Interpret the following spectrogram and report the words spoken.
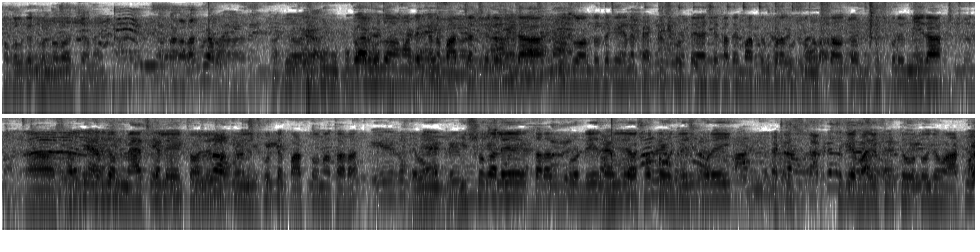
সকলকে ধন্যবাদ জানাই। খুব উপকার হলো আমাদের কেন বাচ্চা ছেলে মেয়েরা দূর দূরান্ত থেকে এখানে প্র্যাকটিস করতে আসে, তাদের বাথরুম করা খুব সমস্যা হতো। বিশেষ করে মেয়েরা সারাদিন একজন ম্যাচ খেলে টয়লেট বাথরুম ইউজ করতে পারতো না তারা। এবং গ্রীষ্মকালে তারা পুরো ড্রেস ভিজে যাওয়া সত্ত্বেও ড্রেস পরেই প্র্যাকটিস থেকে বাড়ি ফিরতে হতো। যেমন আট মাস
